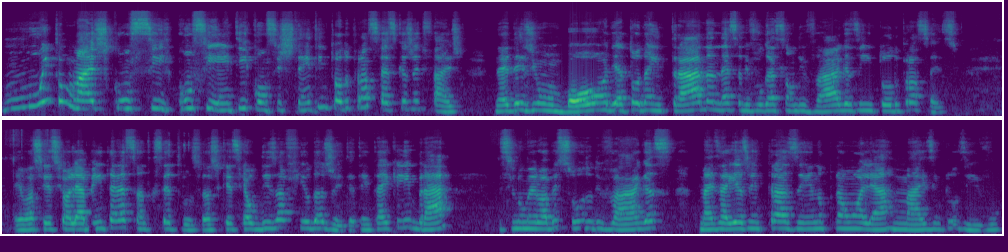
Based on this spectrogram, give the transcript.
muito mais consci consciente e consistente em todo o processo que a gente faz, né? desde o onboard a toda a entrada nessa divulgação de vagas e em todo o processo. Eu achei esse olhar bem interessante que você trouxe. Eu acho que esse é o desafio da gente, é tentar equilibrar esse número absurdo de vagas, mas aí a gente trazendo para um olhar mais inclusivo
